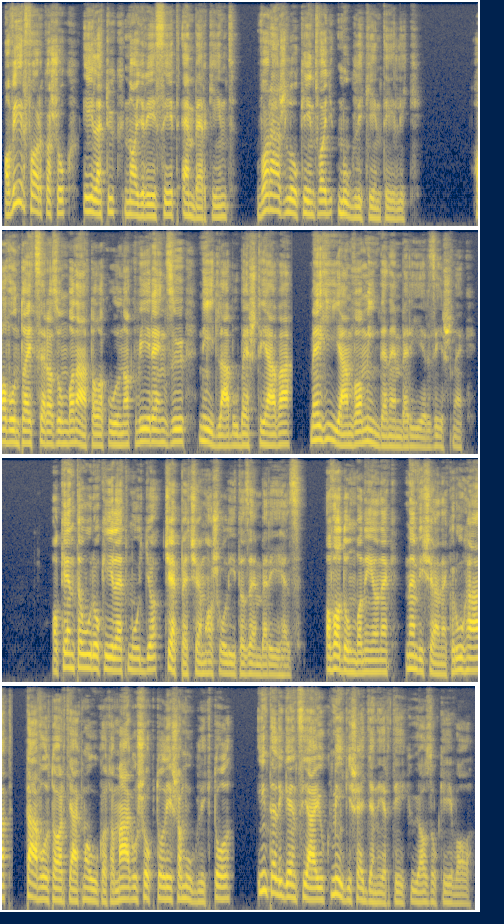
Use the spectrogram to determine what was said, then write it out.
A vérfarkasok életük nagy részét emberként, varázslóként vagy mugliként élik. Havonta egyszer azonban átalakulnak vérengző, négylábú bestiává, mely hiány van minden emberi érzésnek. A kentaurok életmódja cseppet sem hasonlít az emberéhez. A vadonban élnek, nem viselnek ruhát, távol tartják magukat a mágusoktól és a mugliktól, intelligenciájuk mégis egyenértékű azokéval.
